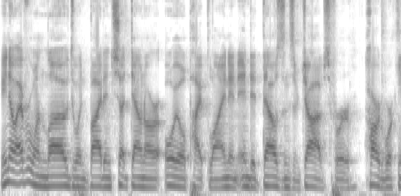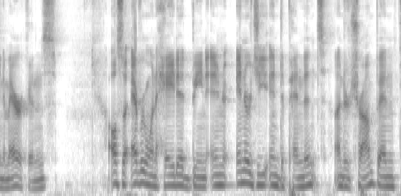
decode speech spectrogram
You know, everyone loved when Biden shut down our oil pipeline and ended thousands of jobs for hardworking Americans. Also, everyone hated being energy independent under Trump, and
